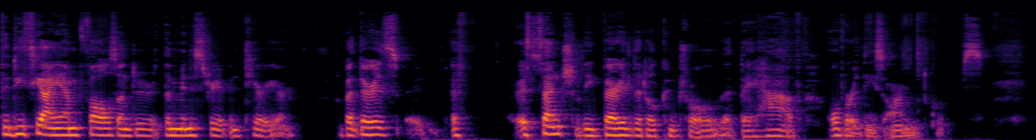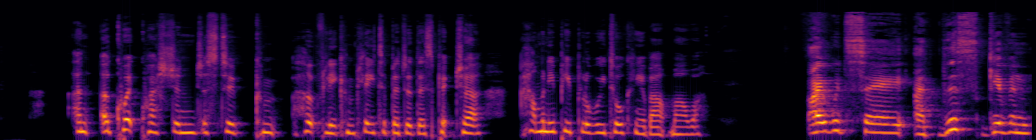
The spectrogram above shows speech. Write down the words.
the DCIM falls under the Ministry of Interior, but there is a, essentially very little control that they have over these armed groups. And a quick question, just to com- hopefully complete a bit of this picture how many people are we talking about, Marwa? I would say at this given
